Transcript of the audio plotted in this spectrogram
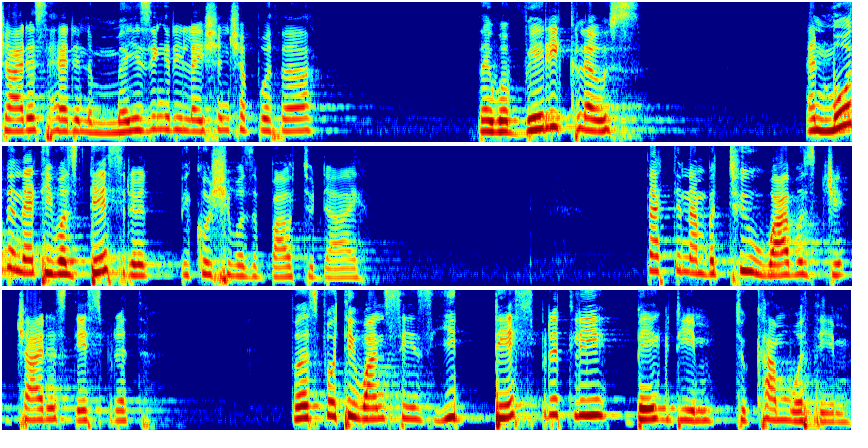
Jairus had an amazing relationship with her. They were very close. And more than that, he was desperate because she was about to die. Factor number two why was Jairus desperate? Verse 41 says, He desperately begged him to come with him.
